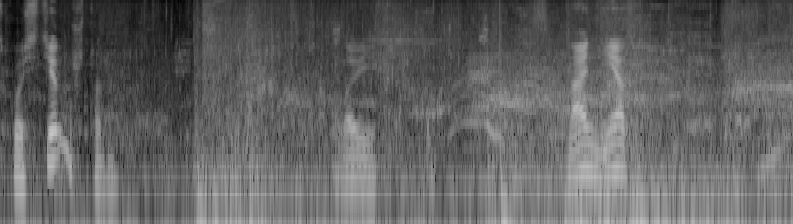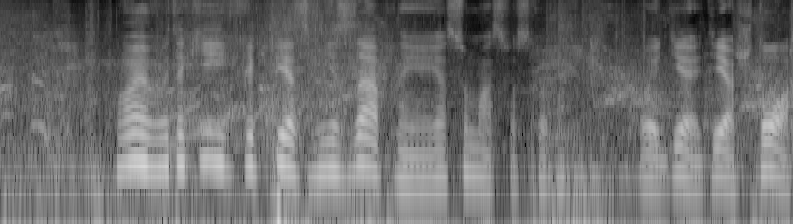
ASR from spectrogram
Сквозь стену, что ли? Лови. А, нет. Ой, вы такие капец внезапные. Я с ума с вас схожу. Ой, где, где, что?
